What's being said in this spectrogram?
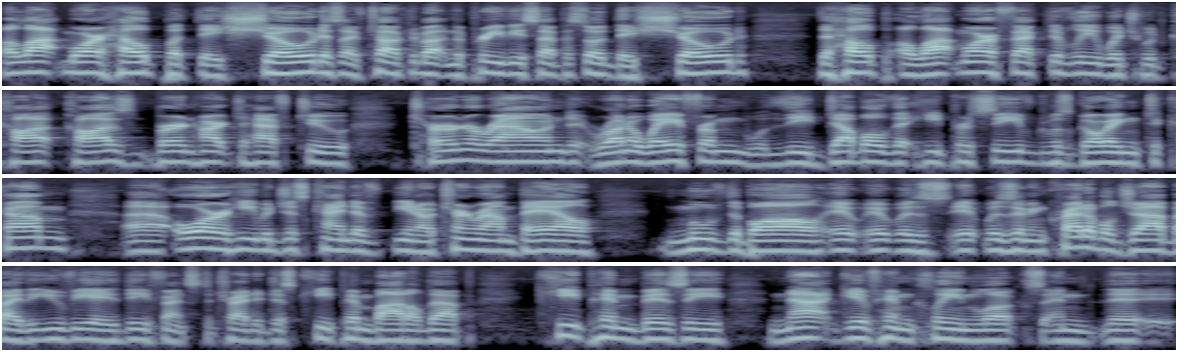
a lot more help, but they showed, as I've talked about in the previous episode, they showed the help a lot more effectively, which would ca- cause Bernhardt to have to turn around, run away from the double that he perceived was going to come, uh, or he would just kind of you know turn around, bail, move the ball. It, it was it was an incredible job by the UVA defense to try to just keep him bottled up, keep him busy, not give him clean looks, and the,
